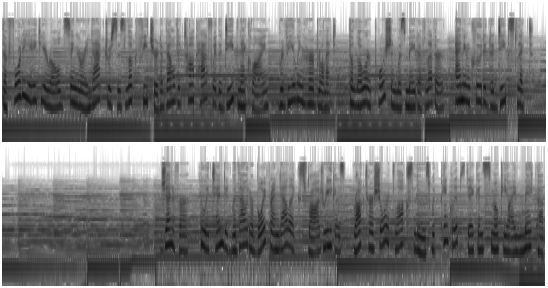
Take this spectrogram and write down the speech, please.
The 48-year-old singer and actress's look featured a velvet top half with a deep neckline, revealing her bralette. The lower portion was made of leather and included a deep slit. Jennifer, who attended without her boyfriend Alex Rodriguez, rocked her short locks loose with pink lipstick and smoky eye makeup.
